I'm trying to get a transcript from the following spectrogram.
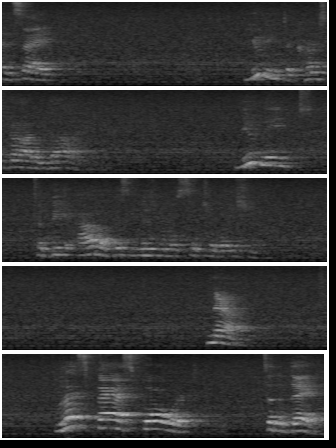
and say, you need to curse God and die. You need to be out of this miserable situation. Now, let's fast forward to the day.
